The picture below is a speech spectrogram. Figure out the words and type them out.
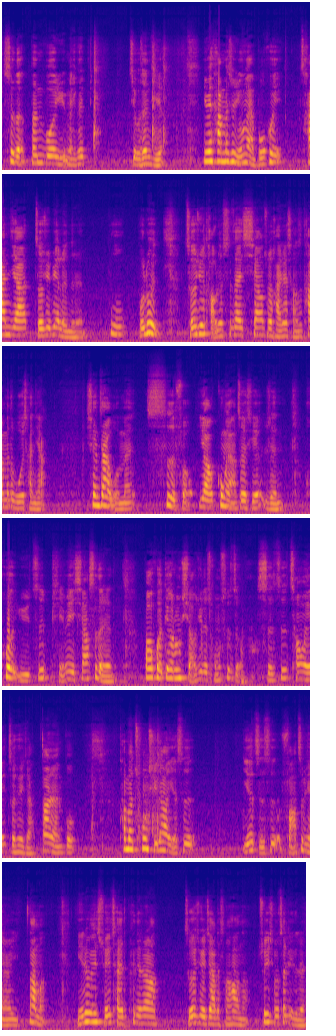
似的奔波于每个酒神节。因为他们是永远不会参加哲学辩论的人，不不论哲学讨论是在乡村还是在城市，他们都不会参加。现在我们是否要供养这些人或与之品味相似的人，包括雕虫小技的从事者，使之成为哲学家？当然不，他们充其量也是，也只是仿制品而已。那么，你认为谁才配得上哲学家的称号呢？追求真理的人，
